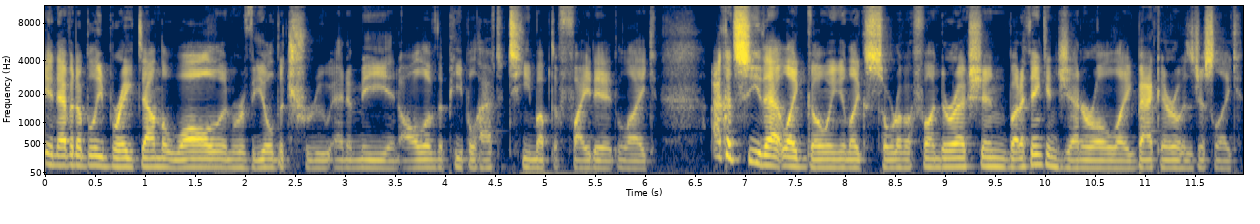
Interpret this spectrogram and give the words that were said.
inevitably break down the wall and reveal the true enemy, and all of the people have to team up to fight it, like I could see that like going in like sort of a fun direction. But I think in general, like Back Arrow is just like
